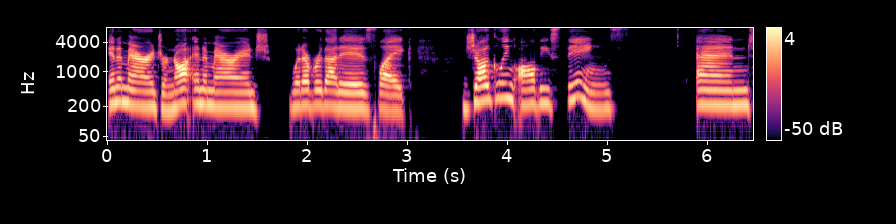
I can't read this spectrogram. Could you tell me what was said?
in a marriage or not in a marriage, whatever that is, like juggling all these things. And,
